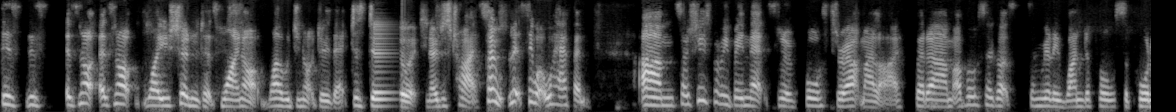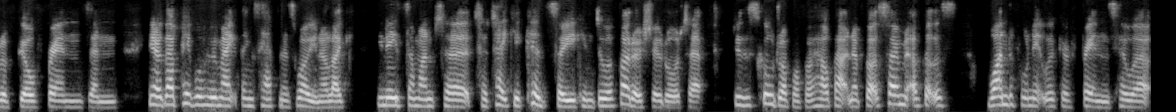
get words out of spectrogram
there's this it's not it's not why you shouldn't it's why not? Why would you not do that? Just do it you know just try. So let's see what will happen. Um, so she's probably been that sort of force throughout my life but um, i've also got some really wonderful supportive girlfriends and you know there are people who make things happen as well you know like you need someone to to take your kids so you can do a photo shoot or to do the school drop off or help out. And i've got so many i've got this wonderful network of friends who are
